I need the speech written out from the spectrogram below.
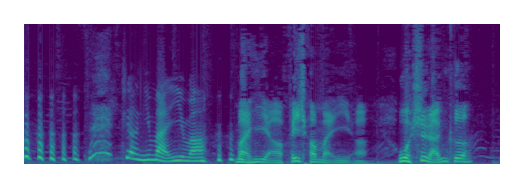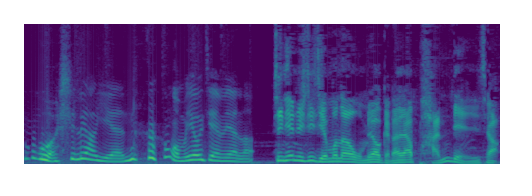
这样你满意吗？满意啊，非常满意啊！我是然哥。我是廖岩，我们又见面了。今天这期节目呢，我们要给大家盘点一下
